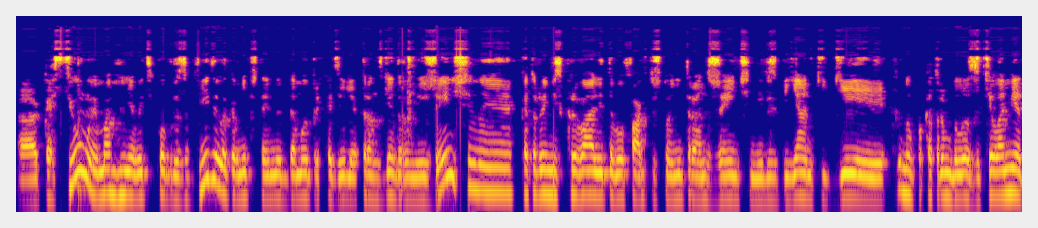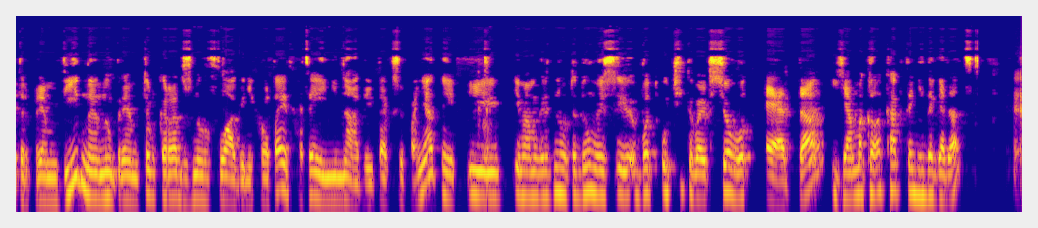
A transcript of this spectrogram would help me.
а, костюмы. Мама меня в этих образах видела, ко мне постоянно домой приходили трансгендерные женщины, которые не скрывали того факта, что они трансженщины, лесбиянки, геи, ну, по которым было за километр прям видно, ну, прям только радужного флага флага не хватает, хотя и не надо, и так все понятно. И, и мама говорит, ну, ты думаешь, вот учитывая все вот это, я могла как-то не догадаться?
